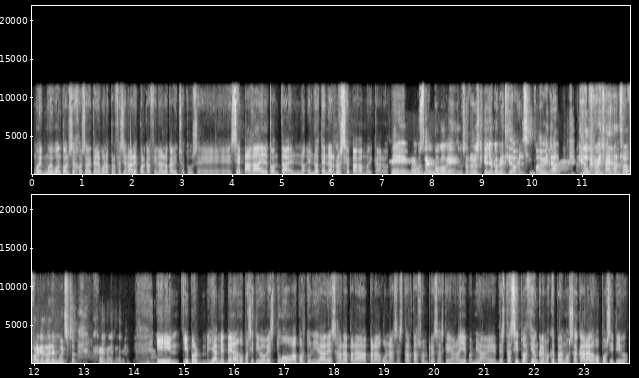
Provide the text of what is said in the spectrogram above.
Muy, muy buen consejo eso de tener buenos profesionales porque al final lo que has dicho tú, se, se paga el contar, el no, el no, tenerlo se paga muy caro. Sí, me gusta un poco que los errores que yo he cometido, a ver si puedo evitar que lo cometan otros porque duelen mucho. y, y, por ya ver algo positivo, ¿ves tú oportunidades ahora para, para, algunas startups o empresas que digan, oye, pues mira, eh, de esta situación creemos que podemos sacar algo positivo?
